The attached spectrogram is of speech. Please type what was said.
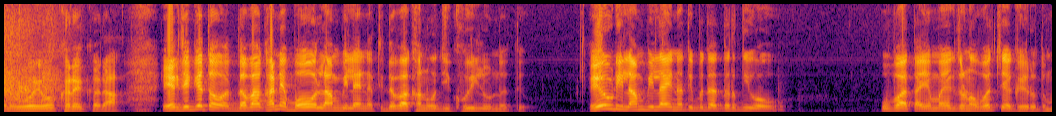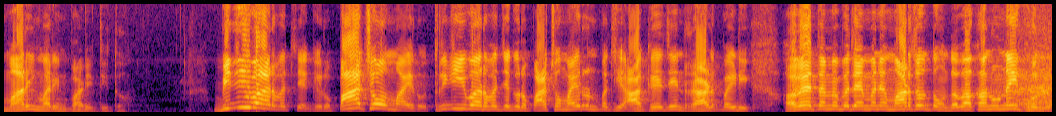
અને હોય હો, ખરેખર આ. એક જગ્યાએ તો દવાખાને બહુ લાંબી લાઈન હતી. દવાખાનું હજી ખુલ્લું નહોતું. એવડી લાંબી લાઈન હતી, બધા દર્દીઓ ઊભા હતા. એમાં એક જણો વચ્ચે કર્યો તો મારી મારીને પાડી દીધો. બીજી વાર વચ્ચે કર્યો પાછો માર્યો. ત્રીજી વાર વચ્ચે કર્યો પાછો માર્યો ને પછી આગે જઈને રાડ પડી. હવે તમે બધા મને મારશો ને તો હું દવાખાનું નહીં ખોલું.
